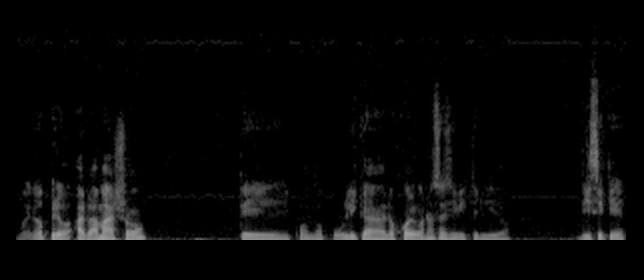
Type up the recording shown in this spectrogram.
Bueno, pero Albamayo, te, cuando publica los juegos, no sé si viste el video, dice que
